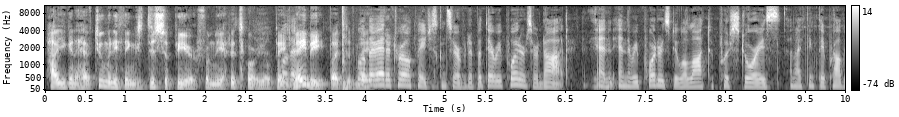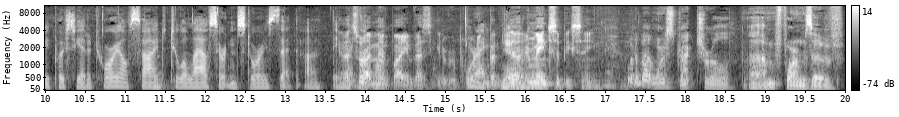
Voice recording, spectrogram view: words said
how you're going to have too many things disappear from the editorial page. Well, Maybe, but well, may- their editorial page is conservative, but their reporters are not, and and the reporters do a lot to push stories, and I think they probably push the editorial side to allow certain stories that uh, they. Yeah, might that's what not I meant want. by investigative reporting, Right. but Yeah, it remains to be seen. What about more structural um, forms of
